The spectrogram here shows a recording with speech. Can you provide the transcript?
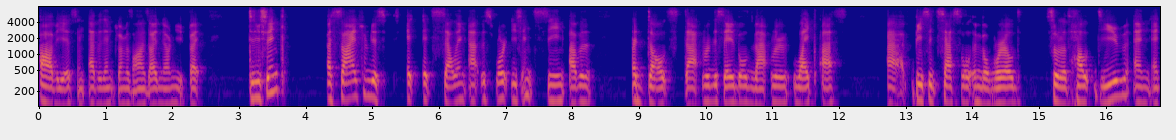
obvious and evident from as long as I've known you. But do you think, aside from just it, excelling at the sport, do you think seeing other adults that were disabled, that were like us, uh, be successful in the world sort of helped you and,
